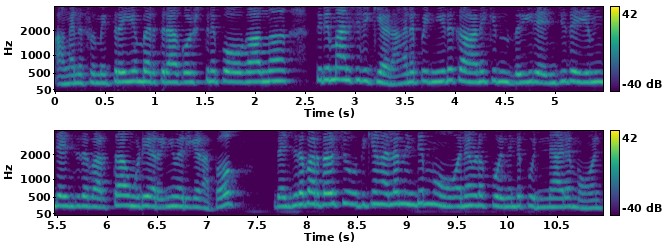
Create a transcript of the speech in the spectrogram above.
അങ്ങനെ സുമിത്രയും ഭരതരാഘോഷത്തിന് പോകാമെന്ന് തീരുമാനിച്ചിരിക്കുകയാണ്. അങ്ങനെ പിന്നീട് കാണിക്കുന്നത് ഈ രഞ്ജിതയും രഞ്ജിത ഭർത്താവും കൂടി ഇറങ്ങി വരികയാണ്. അപ്പോൾ രഞ്ജിത ഭർത്താവ് ചോദിക്കണം അല്ല നിന്റെ മോൻ എവിടെ പോയി? നിന്റെ പുന്നാര മോൻ.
